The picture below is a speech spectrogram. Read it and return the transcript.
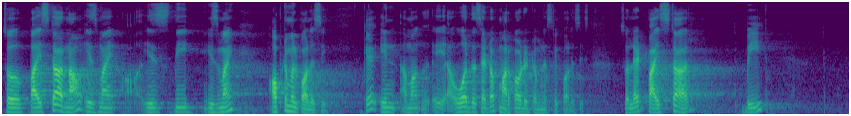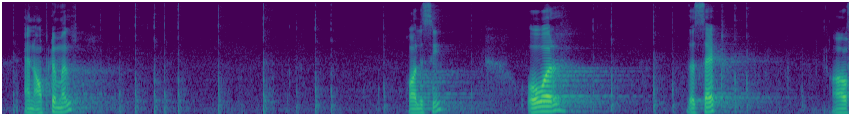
So, pi star now is my is the is my optimal policy okay, in among uh, over the set of Markov deterministic policies. So, let pi star be an optimal policy over the set of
